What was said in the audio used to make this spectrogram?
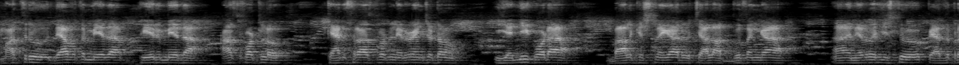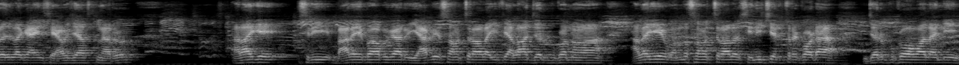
మాతృ దేవత మీద పేరు మీద హాస్పిటల్ క్యాన్సర్ హాస్పిటల్ నిర్వహించడం ఇవన్నీ కూడా బాలకృష్ణ గారు చాలా అద్భుతంగా నిర్వహిస్తూ పేద ప్రజలకు ఆయన సేవ చేస్తున్నారు. అలాగే శ్రీ బాలయ్య బాబు గారు యాభై సంవత్సరాలు అయితే ఎలా జరుపుకున్నావా అలాగే వంద సంవత్సరాలు సినీ చరిత్ర కూడా జరుపుకోవాలని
